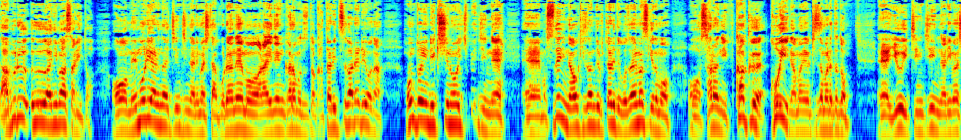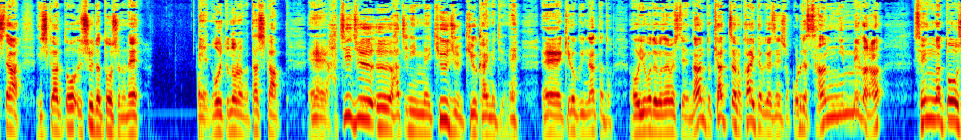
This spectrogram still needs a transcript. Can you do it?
ダブルアニバーサリーと、メモリアルな一日になりました。これはね、もう来年からもずっと語り継がれるような、本当に歴史の1ページにね、えー、もうすでに名を刻んで2人でございますけども、さらに深く濃い名前が刻まれたと、えー、いう一日になりました。石川と、修太投手のね、えー、ノーヒットノーランが確か、えー、88人目、99回目というね、えー、記録になったということでございまして、なんとキャッチャーの甲斐拓也選手はこれで3人目かな？千賀投手、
